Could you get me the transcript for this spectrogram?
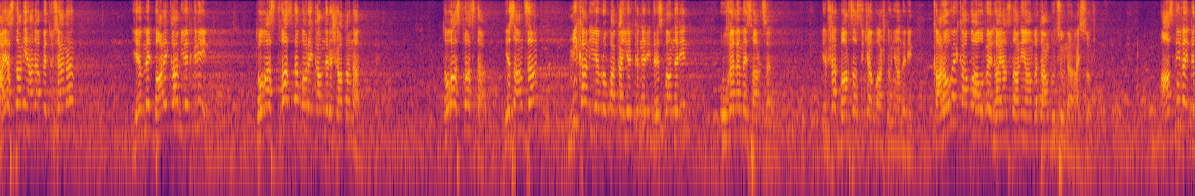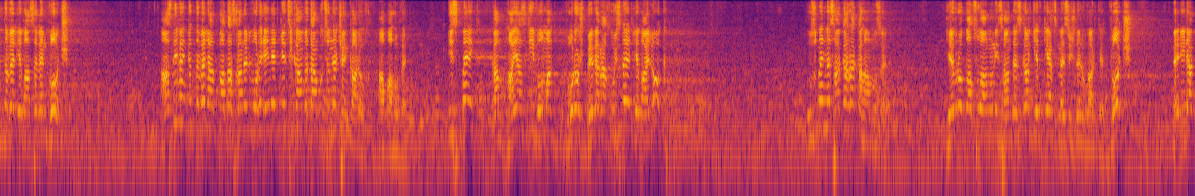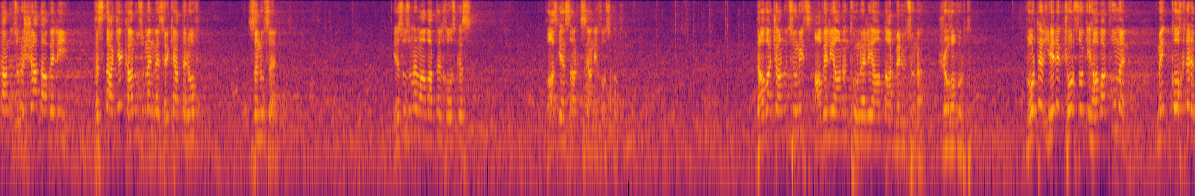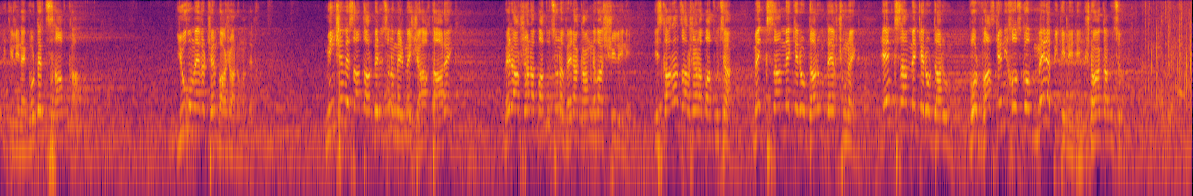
Հայաստանի հանրապետությանը եւ մեր բարեկամ երկրին թող Աստված տա բարեկամները շատանան։ Թող Աստված տա։ Ես անձամբ մի քանի եվրոպական երկրների դեսպաններին ուղղել եմ այս հարցը եւ շատ բարձրաստիճան պաշտոնյաներին. Կարող եք ապահովել Հայաստանի անվտանգությունը այսօր ազնիվ են գտնվել եւ ասել են ոչ ազնիվ են գտնվել պատասխանել որ էներգետիկ անվտանգությունը չեն կարող ապահովել իսկ մենք կամ հայազգի ոմանք որոշ բևեռախույզներ եւ այլոք ուզում են մեզ հակառակը համոզել Եվրոպացու անունից հանդես գալ եւ կեղծ մեսեջներ ուղարկել։ Ոչ։ Մեր իրականությունը շատ ավելի հստակ է, քան ուզում են մեզ հեքիաթներով սնուցել։ Ես ուզում եմ ավարտել խոսքս Վազգեն Սարգսյանի խոսքով։ Դավաճանությունից ավելի անընդունելի անտարբերությունը ժողովուրդ, որտեղ 3-4 հոգի հավաքվում են մենք կողքները պիտի լինենք, որտեղ ցավ կա։ Յուղ ու մեղր չեն բաժանում այնտեղ։ Մինչև այս անտարբերությունը մեր մեջ չհաղթահարենք, մեր արժանապատվությունը վերականգնված չի լինի։ Իսկ առանց արժանապատվության մենք 21-րդ դարում տեղ չունենք։ Այն 21-րդ դարում, որ Վազգենի խոսքով մերը պիտի լինի։ Շնորհակալություն։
